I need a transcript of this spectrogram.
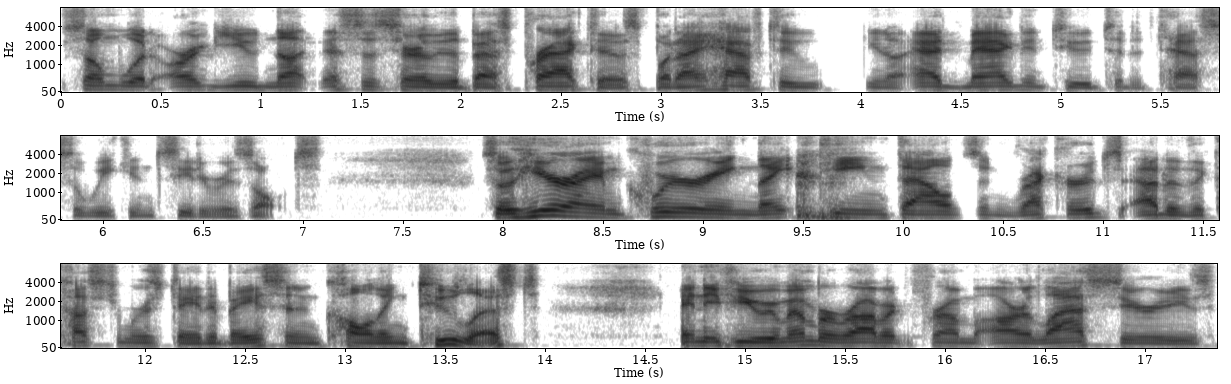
some would argue not necessarily the best practice, but I have to, you know, add magnitude to the test so we can see the results. So here I am querying 19,000 records out of the customer's database and calling to list. And if you remember, Robert, from our last series,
